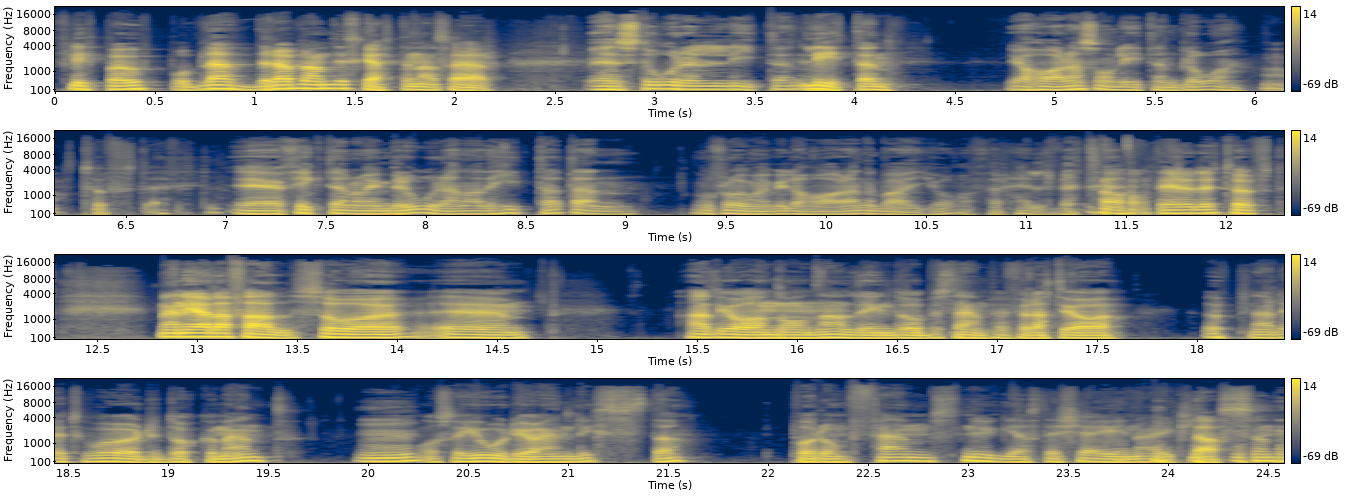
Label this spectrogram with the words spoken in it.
flippa upp och bläddra bland disketterna så här. En stor eller liten? Liten. Jag har en sån liten blå. Ja, tufft det. Eh, fick den av min bror, han hade hittat den. Och frågade om jag ville ha den. Och bara, ja för helvete. Ja, det är lite tufft. Men i alla fall så eh, hade jag av någon anledning då bestämt mig för att jag öppnade ett Word-dokument. Mm. Och så gjorde jag en lista på de fem snyggaste tjejerna i klassen.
